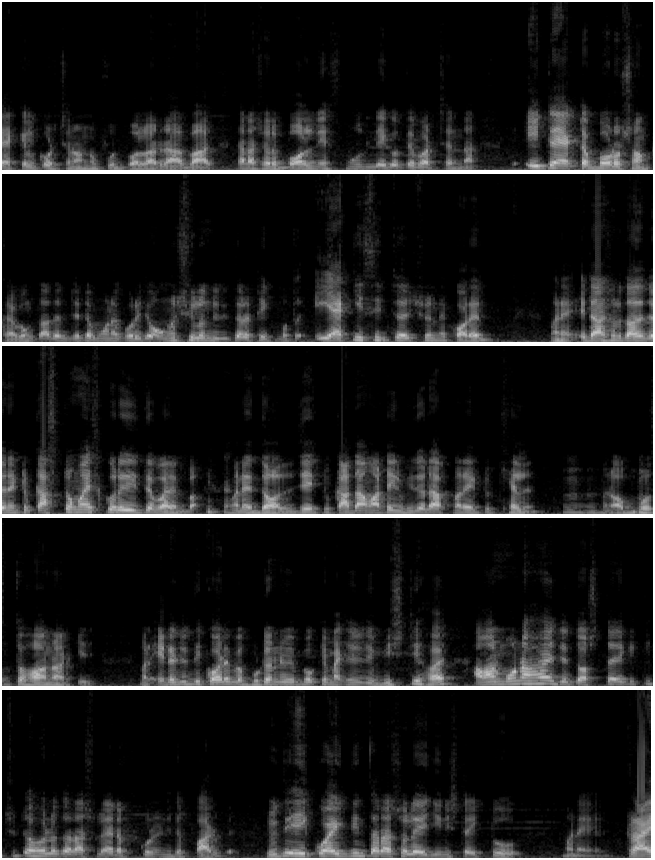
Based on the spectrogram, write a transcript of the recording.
ট্যাকেল করছেন অন্য ফুটবলাররা বা তারা আসলে বল নিয়ে স্মুথলি এগোতে পারছেন না এইটা একটা বড় সংখ্যা। এবং তাদের যেটা মনে করি যে অনুশীলন যদি তারা ঠিক মতো এই একই সিচুয়েশনে করেন মানে এটা আসলে তাদের জন্য একটু কাস্টমাইজ করে দিতে পারে মানে দল যে একটু কাদা মাটির ভিতরে আপনারা একটু খেলেন। মানে অভ্যস্ত হন আর কি। মানে এটা যদি করে বা ভুটানের বিপক্ষে ম্যাচে যদি বৃষ্টি হয় আমার মনে হয় যে দশ তারিখে কিছুটা হলেও তারা আসলে অ্যাডাপ্ট করে নিতে পারবে। যদি এই কয়েকদিন তারা আসলে এই জিনিসটা একটু মানে ট্রাই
